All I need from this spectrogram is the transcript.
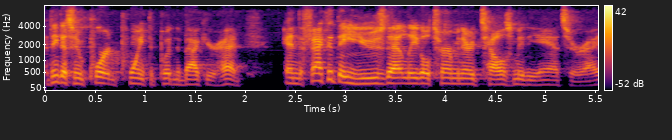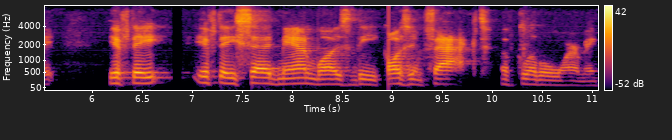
I think that's an important point to put in the back of your head. And the fact that they use that legal term in there tells me the answer, right? If they if they said man was the cause in fact of global warming,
